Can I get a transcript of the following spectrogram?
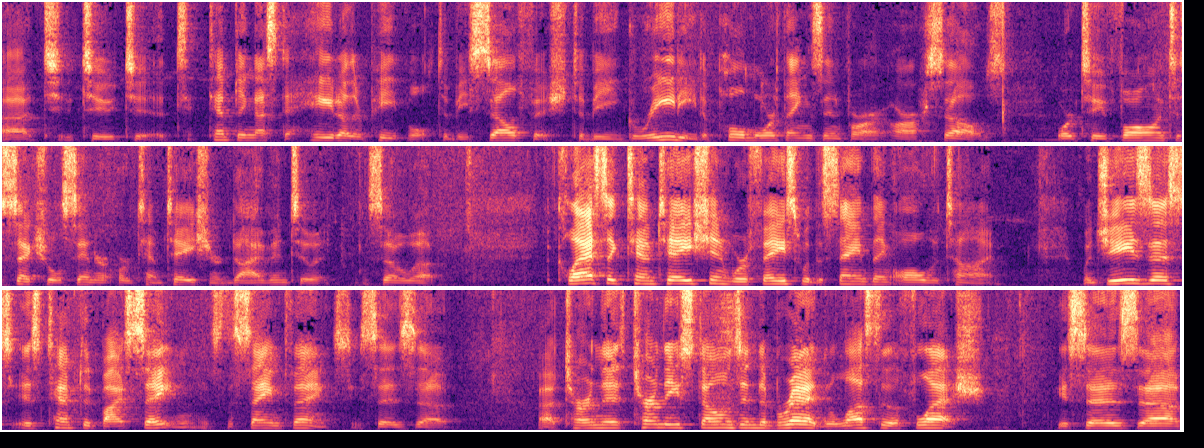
uh, to, to, to t- tempting us to hate other people, to be selfish, to be greedy, to pull more things in for our, ourselves, or to fall into sexual sin or, or temptation or dive into it. So, uh, classic temptation, we're faced with the same thing all the time. When Jesus is tempted by Satan, it's the same things. He says, uh, uh, turn, this, turn these stones into bread, the lust of the flesh. He says, uh,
